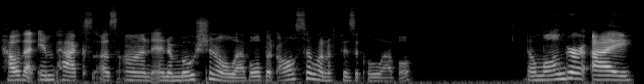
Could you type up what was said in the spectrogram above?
how that impacts us on an emotional level, but also on a physical level. The longer I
